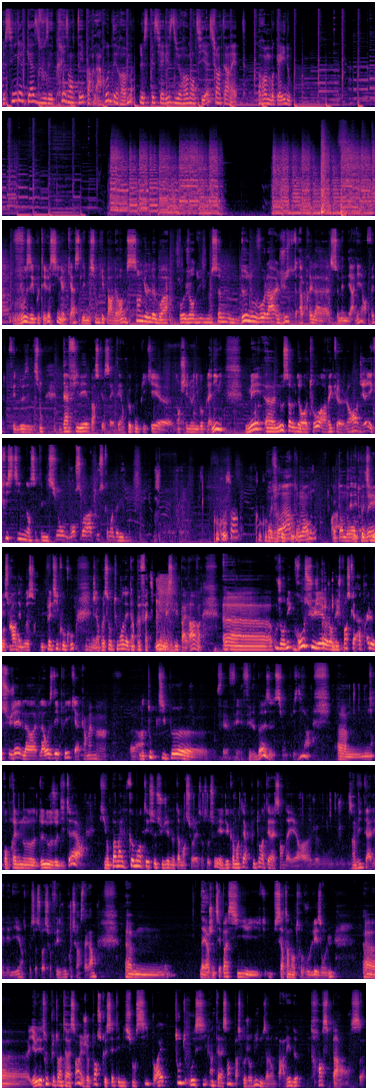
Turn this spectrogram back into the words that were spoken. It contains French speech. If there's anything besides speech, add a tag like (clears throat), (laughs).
Le Singlecast vous est présenté par La Route des Roms, le spécialiste du rhum antillais sur Internet. Rome Bocaïdou. Vous écoutez le Singlecast, l'émission qui parle de Rome sans gueule de bois. Aujourd'hui, nous sommes de nouveau là, juste après la semaine dernière. En fait, on fait deux émissions d'affilée parce que ça a été un peu compliqué euh, d'enchaîner au niveau planning. Mais euh, nous sommes de retour avec euh, Laurent, Jerry et Christine dans cette émission. Bonsoir à tous, comment allez-vous? Coucou. Bonsoir. Coucou. Bonsoir tout le monde. Content de vous des petits retrouver. bonsoirs, des petits coucou. J'ai l'impression que tout le monde est un peu fatigué, mais ce n'est pas grave. Euh, aujourd'hui, gros sujet aujourd'hui. Je pense qu'après le sujet de la, de la hausse des prix, qui a quand même euh, un tout petit peu euh, fait, fait- fait le buzz, si on puisse dire, auprès de nos, de nos auditeurs, qui ont pas mal commenté ce sujet, notamment sur les réseaux sociaux. Il y a eu des commentaires plutôt intéressants d'ailleurs. Je vous, je vous invite à aller les lire, que ce soit sur Facebook ou sur Instagram. Euh, D'ailleurs, je ne sais pas si certains d'entre vous les ont lus. Euh, il y a eu des trucs plutôt intéressants et je pense que cette émission-ci pourrait être tout aussi intéressante parce qu'aujourd'hui nous allons parler de transparence.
